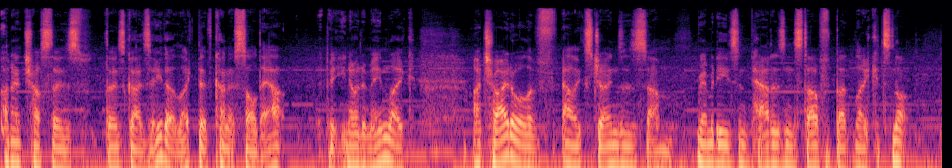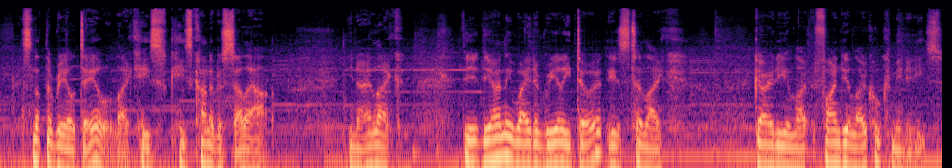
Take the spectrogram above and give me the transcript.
I don't trust those those guys either. Like they've kind of sold out. But you know what I mean? Like I tried all of Alex Jones's um, remedies and powders and stuff, but like it's not it's not the real deal. Like he's he's kind of a sellout. You know, like the the only way to really do it is to like go to your lo- find your local communities.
